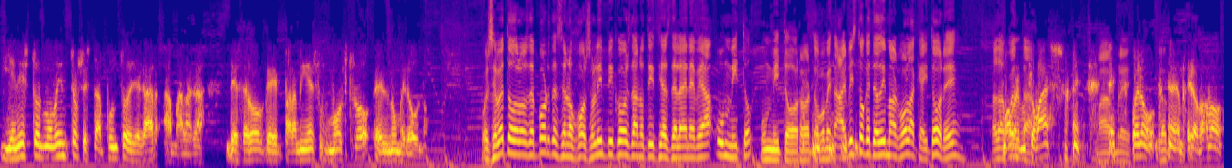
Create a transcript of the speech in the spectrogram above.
y en estos momentos está a punto de llegar a Málaga. Desde luego que para mí es un monstruo el número uno. Pues se ve todos los deportes en los Juegos Olímpicos, da noticias de la NBA, un mito, un mito, Roberto Gómez. Has visto que te doy más bola que Aitor, ¿eh? Vamos, mucho más. Ah, bueno, pero vamos.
